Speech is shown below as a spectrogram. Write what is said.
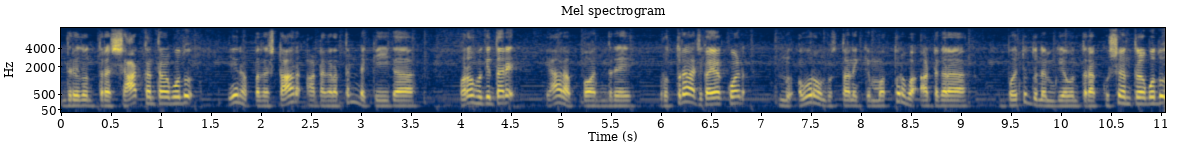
ಅಂದರೆ ಇದೊಂಥರ ಶಾಕ್ ಅಂತ ಹೇಳ್ಬೋದು. ಏನಪ್ಪ ಅಂದರೆ ಸ್ಟಾರ್ ಆಟಗಾರ ತಂಡಕ್ಕೆ ಈಗ ಹೊರ ಹೋಗಿದ್ದಾರೆ. ಯಾರಪ್ಪ ಅಂದರೆ ಋತುರಾಜ್ ಗಾಯಕ್ವಾಡ್. ಅವರ ಒಂದು ಸ್ಥಾನಕ್ಕೆ ಮತ್ತೊಬ್ಬ ಆಟಗಾರ ಬಂದಿದ್ದು ನಮಗೆ ಒಂಥರ ಖುಷಿ ಅಂತ ಹೇಳ್ಬೋದು.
